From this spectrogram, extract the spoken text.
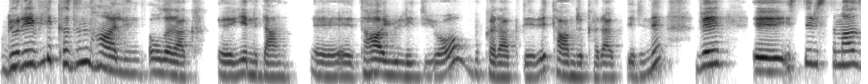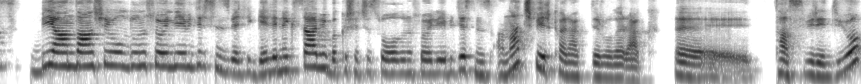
görevli kadın halin olarak e, yeniden e, tahayyül ediyor bu karakteri, Tanrı karakterini ve e, ister istemez bir yandan şey olduğunu söyleyebilirsiniz belki geleneksel bir bakış açısı olduğunu söyleyebilirsiniz. Anaç bir karakter olarak e, tasvir ediyor.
